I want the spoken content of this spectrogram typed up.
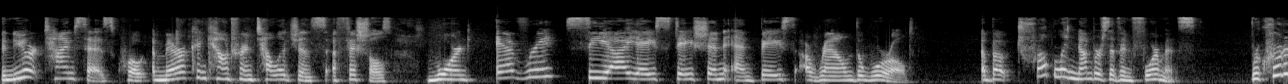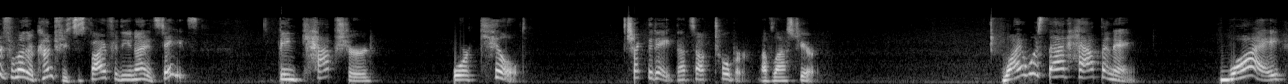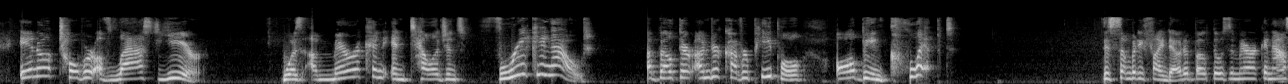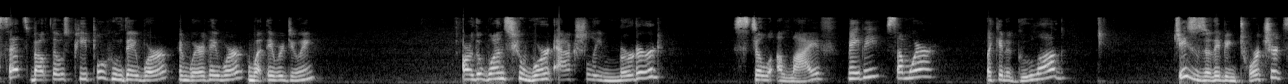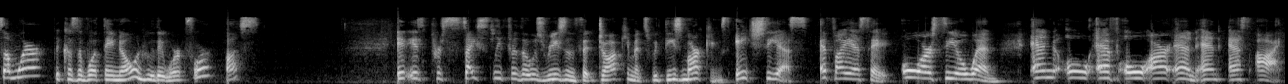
The New York Times says, quote, American counterintelligence officials warned every CIA station and base around the world about troubling numbers of informants recruited from other countries to spy for the United States being captured or killed. Check the date, that's October of last year. Why was that happening? Why, in October of last year, was American intelligence freaking out about their undercover people all being clipped? Did somebody find out about those American assets, about those people, who they were and where they were and what they were doing? Are the ones who weren't actually murdered still alive, maybe somewhere? Like in a gulag? Jesus, are they being tortured somewhere because of what they know and who they work for? Us? It is precisely for those reasons that documents with these markings HCS, FISA, ORCON, NOFORN, and SI.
